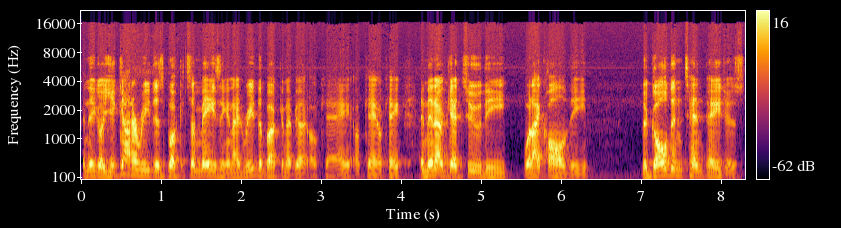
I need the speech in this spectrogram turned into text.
and they go, "You got to read this book. It's amazing." And I'd read the book and I'd be like, "Okay, okay, okay," and then I'd get to the what I call the the golden ten pages.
